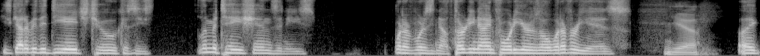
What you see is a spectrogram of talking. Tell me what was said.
He's got to be the DH too because he's limitations and he's whatever. What is he now? 39, 40 years old, whatever he is. yeah. Like,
